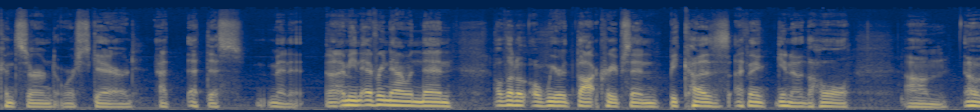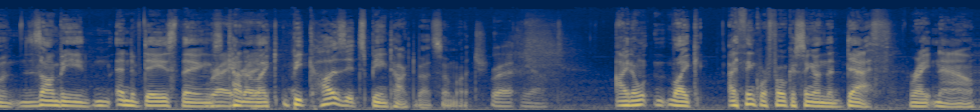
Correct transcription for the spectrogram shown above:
concerned or scared at, at this minute. Uh, I mean, every now and then a little a weird thought creeps in because I think, you know, the whole um, oh zombie end of days things Right, kind of right. like because it's being talked about so much. Right. Yeah. I don't like I think we're focusing on the death right now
